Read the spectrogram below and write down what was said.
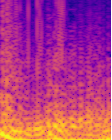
you.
